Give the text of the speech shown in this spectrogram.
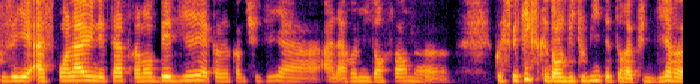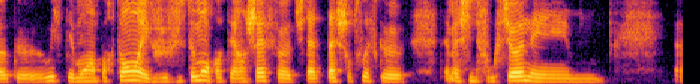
vous ayez à ce point-là une étape vraiment dédiée, comme, comme tu dis, à, à, la remise en forme euh, cosmétique. Parce que dans le B2B, tu aurais pu te dire euh, que oui, c'était moins important et que justement, quand tu es un chef, euh, tu t'attaches surtout à ce que ta machine fonctionne et, euh,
